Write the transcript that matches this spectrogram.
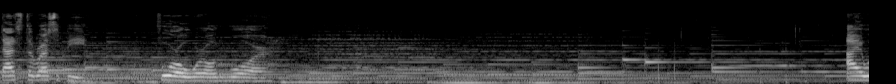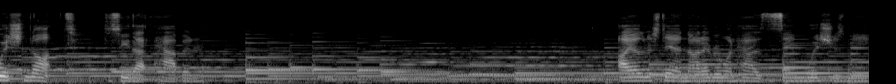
That's the recipe for a world war. I wish not to see that happen. I understand not everyone has the same wish as me.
